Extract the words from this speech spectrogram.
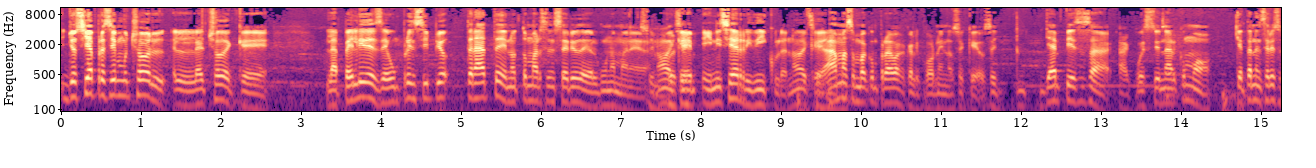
yo sí aprecié mucho el, el hecho de que la peli desde un principio trate de no tomarse en serio de alguna manera, Sí, ¿no? De pues que sí. inicie ridícula, ¿no? De que Sí. Amazon va a comprar a Baja California y no sé qué. O sea, ya empiezas a, a cuestionar como qué tan en serio se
